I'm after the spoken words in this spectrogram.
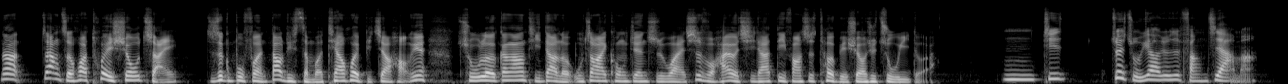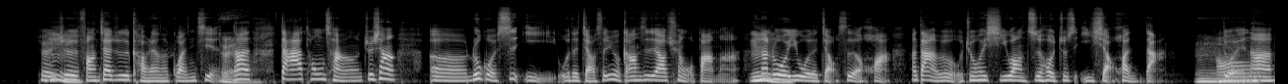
那这样子的话，退休宅。这个部分到底怎么挑会比较好？因为除了刚刚提到的无障碍空间之外，是否还有其他地方是特别需要去注意的啊？嗯，其实最主要就是房价嘛。对，嗯就是房价就是考量的关键。那大家通常就像呃，如果是以我的角色，因为我刚刚是要劝我爸妈，嗯那如果以我的角色的话，那当然我就会希望之后就是以小换大。嗯对，哦那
